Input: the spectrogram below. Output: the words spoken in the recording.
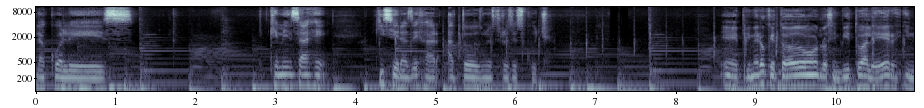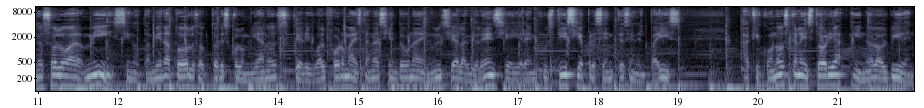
la cual es, ¿qué mensaje quisieras dejar a todos nuestros escucha? Eh, primero que todo los invito a leer y no solo a mí, sino también a todos los autores colombianos que de igual forma están haciendo una denuncia a la violencia y a la injusticia presentes en el país, a que conozcan la historia y no la olviden.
